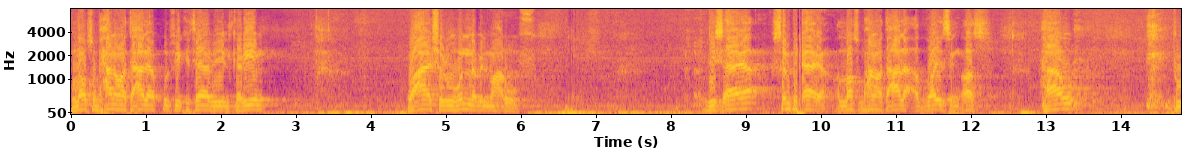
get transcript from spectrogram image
الله سبحانه وتعالى يقول في كتابه الكريم وعاشروهن بالمعروف This ayah, simple ayah, subhanahu wa ta'ala advising us how to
